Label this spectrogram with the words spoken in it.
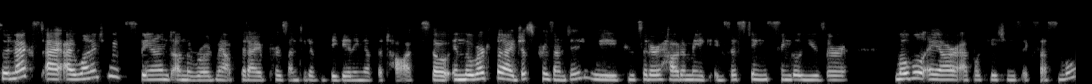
so next, I, I, wanted to expand on the roadmap that I presented at the beginning of the talk. So in the work that I just presented, we consider how to make existing single user mobile AR applications accessible.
